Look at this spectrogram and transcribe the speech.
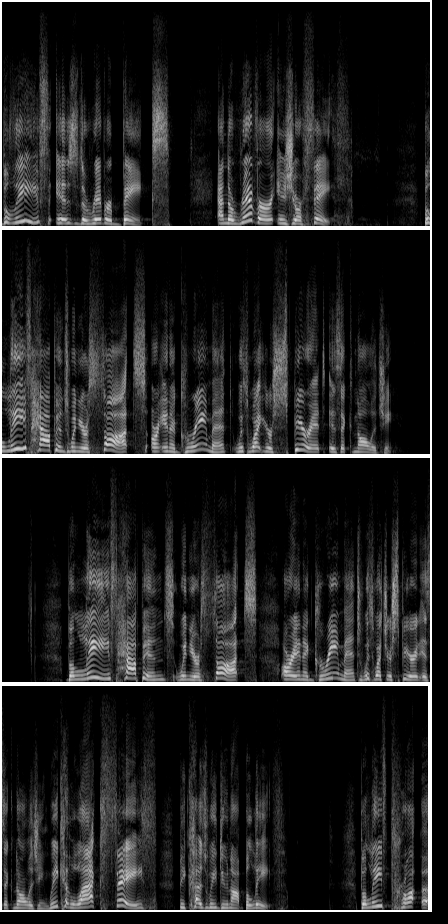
belief is the river banks and the river is your faith. Belief happens when your thoughts are in agreement with what your spirit is acknowledging. Belief happens when your thoughts are in agreement with what your spirit is acknowledging. We can lack faith because we do not believe. Belief pro- uh,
